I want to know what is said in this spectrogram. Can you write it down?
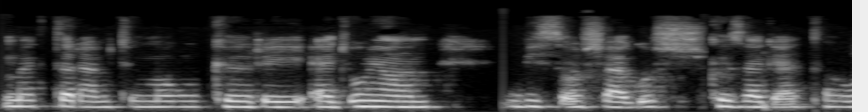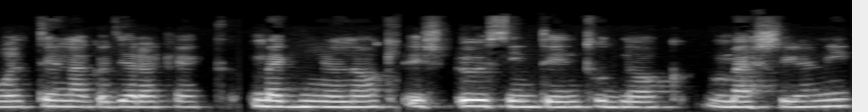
megteremtünk magunk köré egy olyan biztonságos közeget, ahol tényleg a gyerekek megnyílnak, és őszintén tudnak mesélni,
